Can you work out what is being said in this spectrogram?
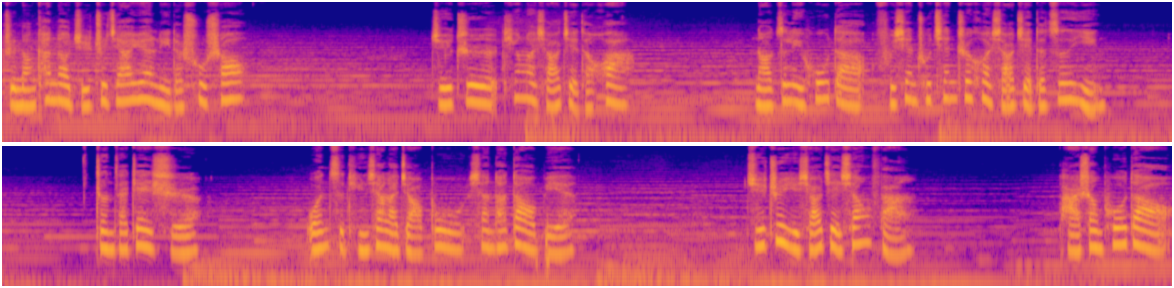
只能看到菊治家院里的树梢。菊治听了小姐的话。脑子里忽地浮现出千之鹤小姐的姿影。正在这时，文子停下了脚步，向他道别。菊治与小姐相反，爬上坡道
